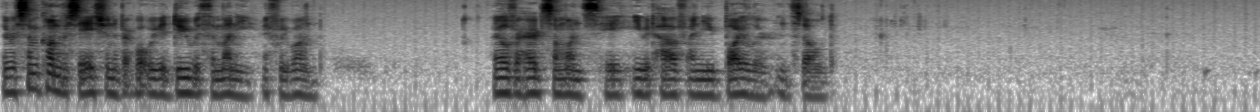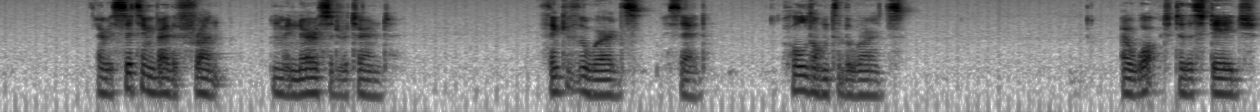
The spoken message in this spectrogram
There was some conversation about what we would do with the money if we won. I overheard someone say he would have a new boiler installed. I was sitting by the front, and my nerves had returned. Think of the words, I said. Hold on to the words. I walked to the stage,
